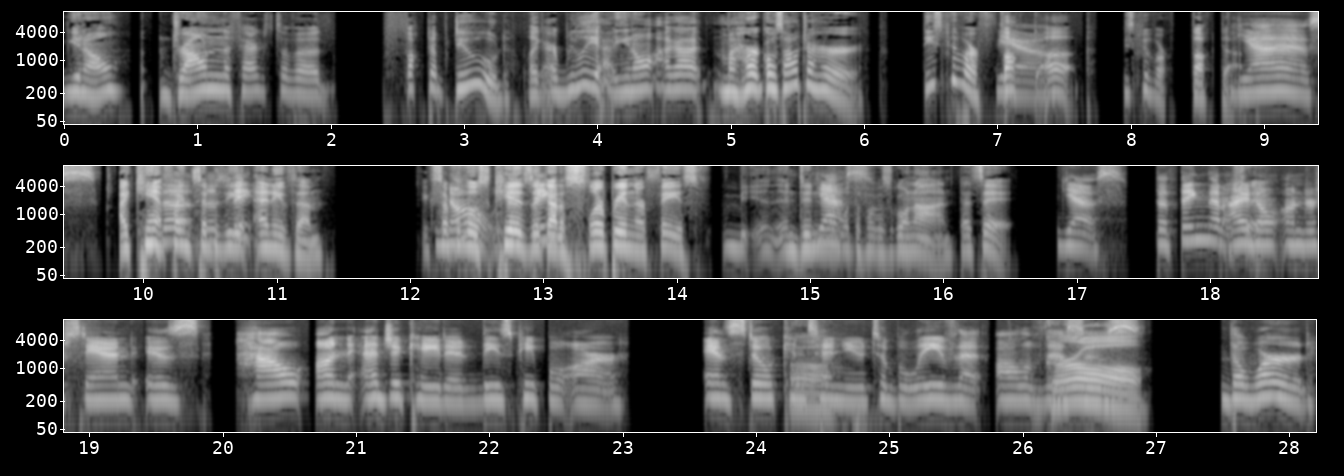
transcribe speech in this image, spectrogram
you know, drowned in the facts of a fucked up dude. Like I really, you know, I got my heart goes out to her. These people are fucked yeah. up. These people are fucked up. Yes. I can't The- find sympathy in any of them. Except No, for those kids that got a thing- Slurpee in their face and didn't know what the fuck was going on. That's it. Yes. The thing that That's I it. don't understand is how uneducated these people are and still continue to believe that all of this Girl. is the word,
